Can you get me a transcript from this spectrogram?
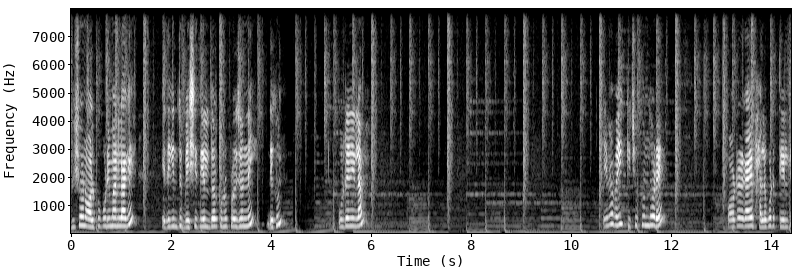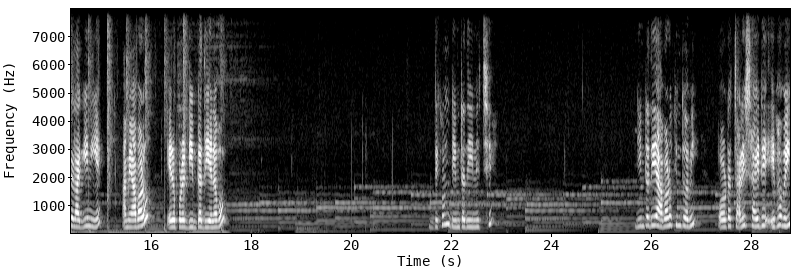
ভীষণ অল্প পরিমাণ লাগে। এতে কিন্তু বেশি তেল দেওয়ার কোনো প্রয়োজন নেই। দেখুন, উল্টে নিলাম। এভাবেই কিছুক্ষণ ধরে পরোটার গায়ে ভালো করে তেলটা লাগিয়ে নিয়ে আমি আবারও এর উপরে ডিমটা দিয়ে নেব। দেখুন, ডিমটা দিয়ে নিচ্ছি। ডিমটা দিয়ে আবারও কিন্তু আমি পরোটার চারি সাইডে এভাবেই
